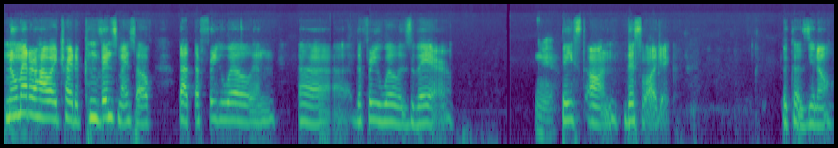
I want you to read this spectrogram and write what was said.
no Mhm. matter how I try to convince myself that the free will and uh, the free will is there Yeah. based on this logic. Because, you know,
